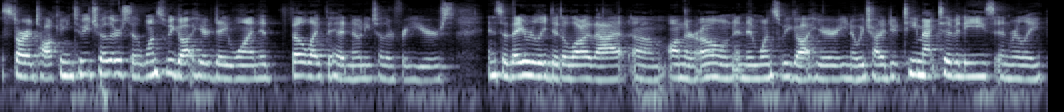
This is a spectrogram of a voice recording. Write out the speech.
started talking to each other. So once we got here day one, it felt like they had known each other for years, and so they really did a lot of that um, on their own. And then once we got here, you know, we try to do team activities and really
